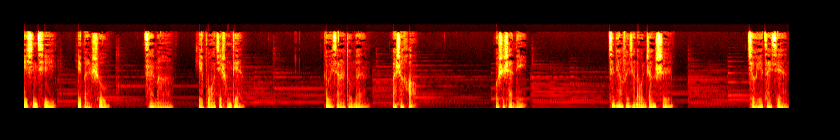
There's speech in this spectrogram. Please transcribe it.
一星期，一本书，再忙也不忘记充电。各位小耳朵们，晚上好。我是珊妮。今天要分享的文章是：九月再见，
